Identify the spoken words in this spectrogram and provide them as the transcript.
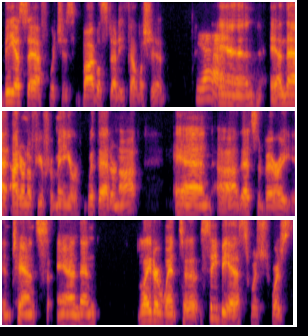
BSF, which is Bible Study Fellowship. Yeah. And and that I don't know if you're familiar with that or not. And uh, that's very intense. And then later went to CBS, which was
